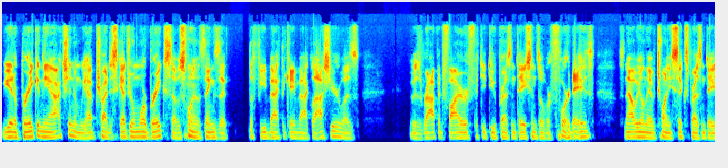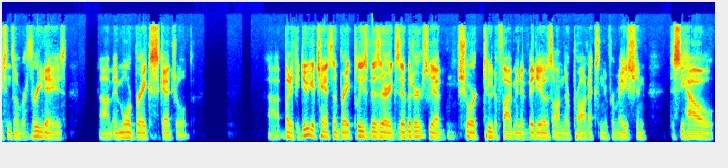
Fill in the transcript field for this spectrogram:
We get a break in the action, and we have tried to schedule more breaks. That was one of the things that the feedback that came back last year was it was rapid fire, 52 presentations over four days. So now we only have 26 presentations over three days um, and more breaks scheduled. Uh, but if you do get a chance to break, please visit our exhibitors. We have short two to five minute videos on their products and information to see how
